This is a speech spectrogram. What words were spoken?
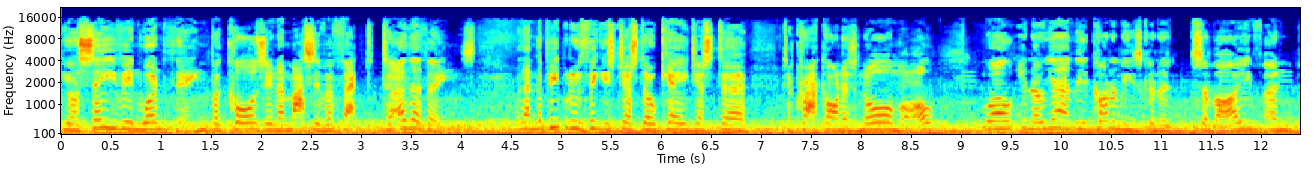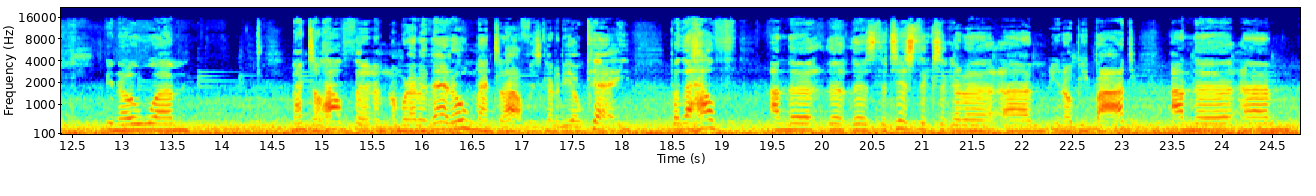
you're saving one thing, but causing a massive effect to other things. And then the people who think it's just okay just to to crack on as normal, well, you know, yeah, the economy is going to survive, and you know, um, mental health and, and, whatever their own mental health is going to be okay, but the health and the, the, the statistics are going to, um, you know, be bad, and the um,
